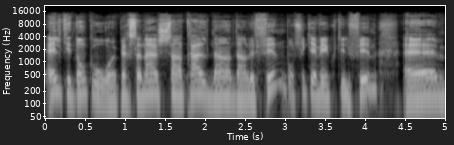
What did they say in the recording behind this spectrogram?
Elle qui est donc un personnage central dans, dans le film, pour ceux qui avaient écouté le film, euh,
